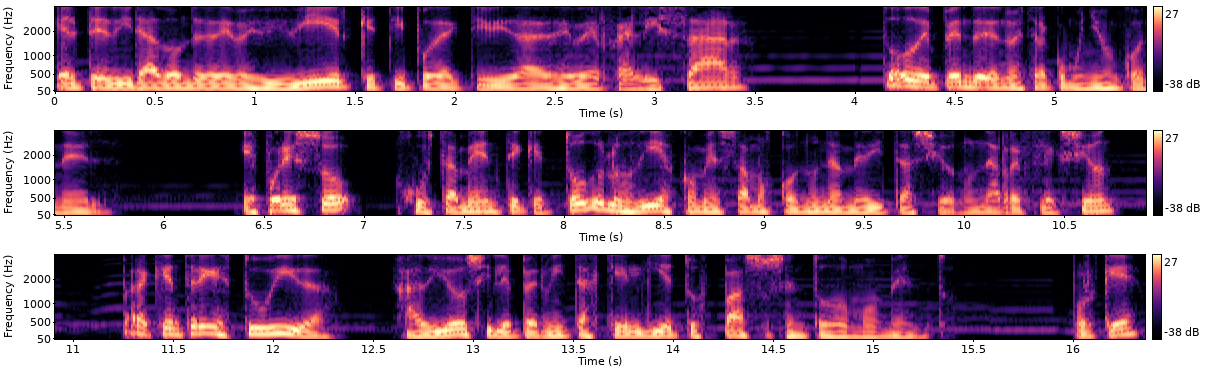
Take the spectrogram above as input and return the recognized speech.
Él te dirá dónde debes vivir, qué tipo de actividades debes realizar. Todo depende de nuestra comunión con Él. Es por eso justamente que todos los días comenzamos con una meditación, una reflexión, para que entregues tu vida a Dios y le permitas que Él guíe tus pasos en todo momento. ¿Por qué?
